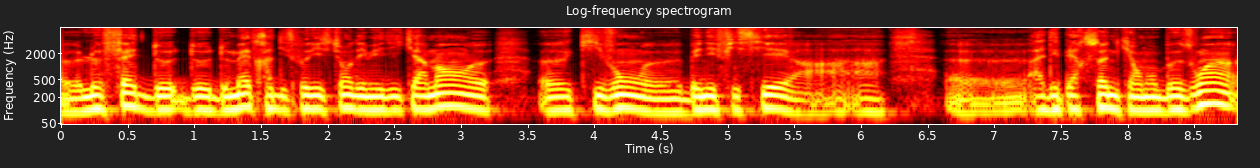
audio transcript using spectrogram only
euh, le fait de, mettre à disposition des médicaments qui vont bénéficier à, à, des personnes qui en ont besoin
